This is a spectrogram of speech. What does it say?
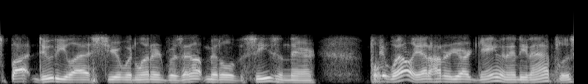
spot duty last year when Leonard was out middle of the season there, played well. He had a hundred yard game in Indianapolis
